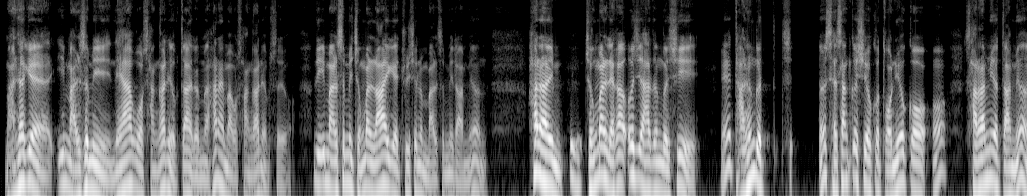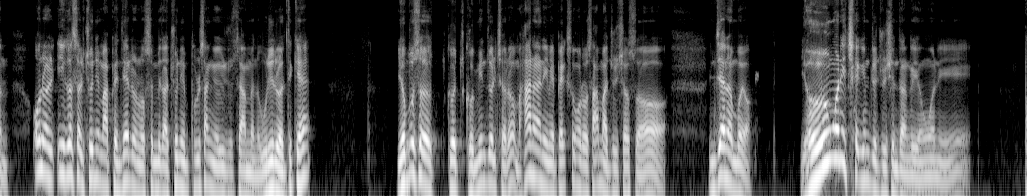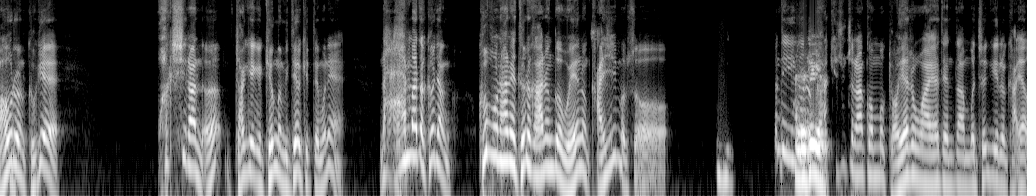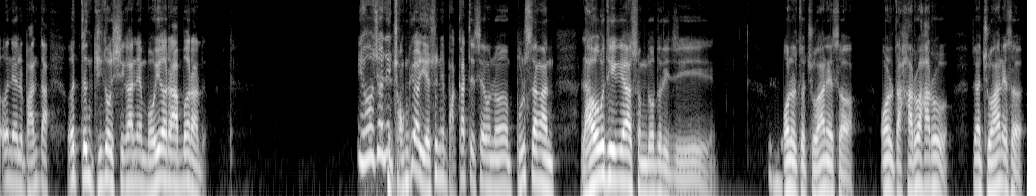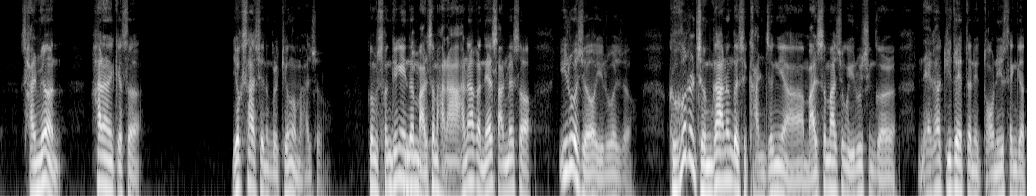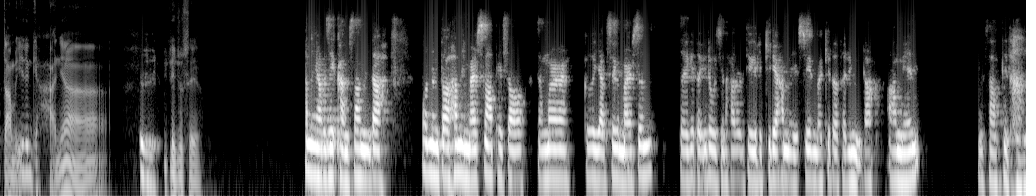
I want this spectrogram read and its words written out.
만약에 이 말씀이 내하고 상관이 없다 이러면 하나님하고 상관이 없어요. 근데 이 말씀이 정말 나에게 주시는 말씀이라면 하나님 음. 정말 내가 어제 하던 것이 예? 다른 것 어? 세상 것이었고 돈이었고 어? 사람이었다면 오늘 이것을 주님 앞에 내려놓습니다. 주님 불쌍히 여겨주세요 하면 우리를 어떻게 여부서 그 거민들처럼 하나님의 백성으로 삼아 주셔서 이제는 뭐요 영원히 책임져 주신다는 거예요. 영원히 바울은 그게 확실한 어? 자기에게 경험이 되었기 때문에 날마다 그냥 그분 안에 들어가는 거 외에는 관심 없어. 음. 근데 이거를. 가르쳐 주진 않고 뭐 교회를 와야 된다, 뭐 저기를 가야 은혜를 받는다, 어떤 기도 시간에 모여라 뭐라. 여전히 종교와 예수님 바깥에 세우는 불쌍한 라오디게아 성도들이지. 오늘도 주 안에서 오늘도 하루하루 그냥 주 안에서 살면 하나님께서 역사하시는 걸 경험하죠. 그럼 성경에 있는 말씀 하나하나가 내 삶에서 이루어져, 이루어져. 그거를 증가하는 것이 간증이야. 말씀하시고 이루신 걸 내가 기도했더니 돈이 생겼다. 뭐 이런 게 아니야. 음. 기도해 주세요. 하나님 아버지 감사합니다. 오늘도 하나님 말씀 앞에서 정말 그 약속의 말씀 저에게도 이루어진 하루 되기를 기대하며 예수 이름으로 기도드립니다. 아멘. 감사합니다.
